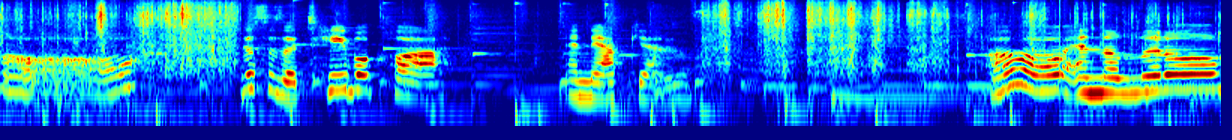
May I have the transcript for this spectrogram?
Oh, this is a tablecloth and napkins. Oh, and the little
